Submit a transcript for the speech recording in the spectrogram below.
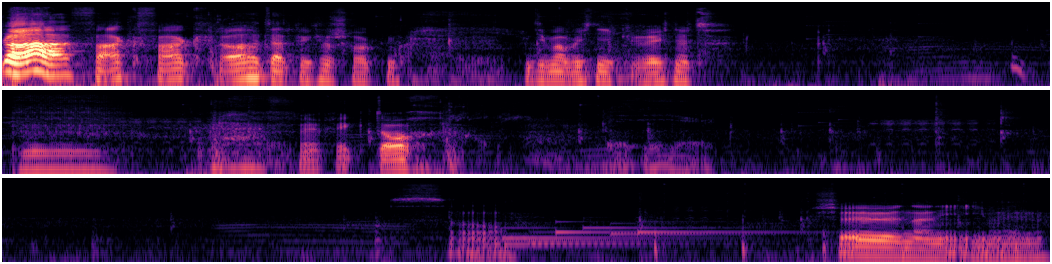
Ah, fuck, fuck. Oh, der hat mich erschrocken. Mit dem habe ich nicht gerechnet. Verreck doch. So. Schön eine E-Mail.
